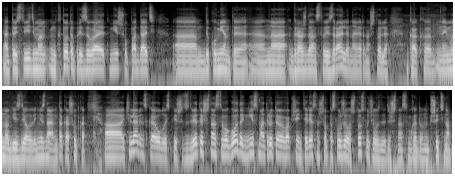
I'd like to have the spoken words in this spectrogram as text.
А, То есть, видимо, кто-то призывает Мишу подать э, документы э, на гражданство Израиля, наверное, что ли, как э, многие сделали, не знаю, ну такая шутка. А, Челябинская область пишет, с 2016 года не смотрю, это вообще интересно, что послужило. Что случилось в 2016 году? Напишите нам.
